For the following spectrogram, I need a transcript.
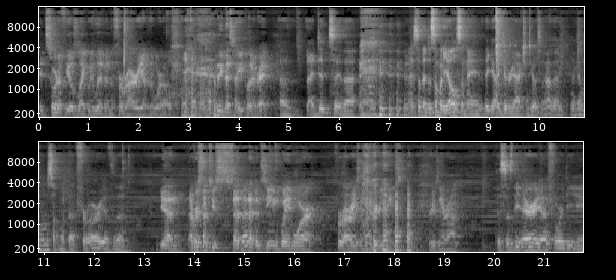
it sort of feels like we live in the Ferrari of the world. I think that's how you put it, right? uh, I did say that. Uh, I said that to somebody else, and they, they got a good reaction too. I said, "Oh, maybe I'm onto something with that Ferrari of the." Yeah. And ever since you said that, I've been seeing way more Ferraris and Lamborghinis cruising around. This is the area for the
